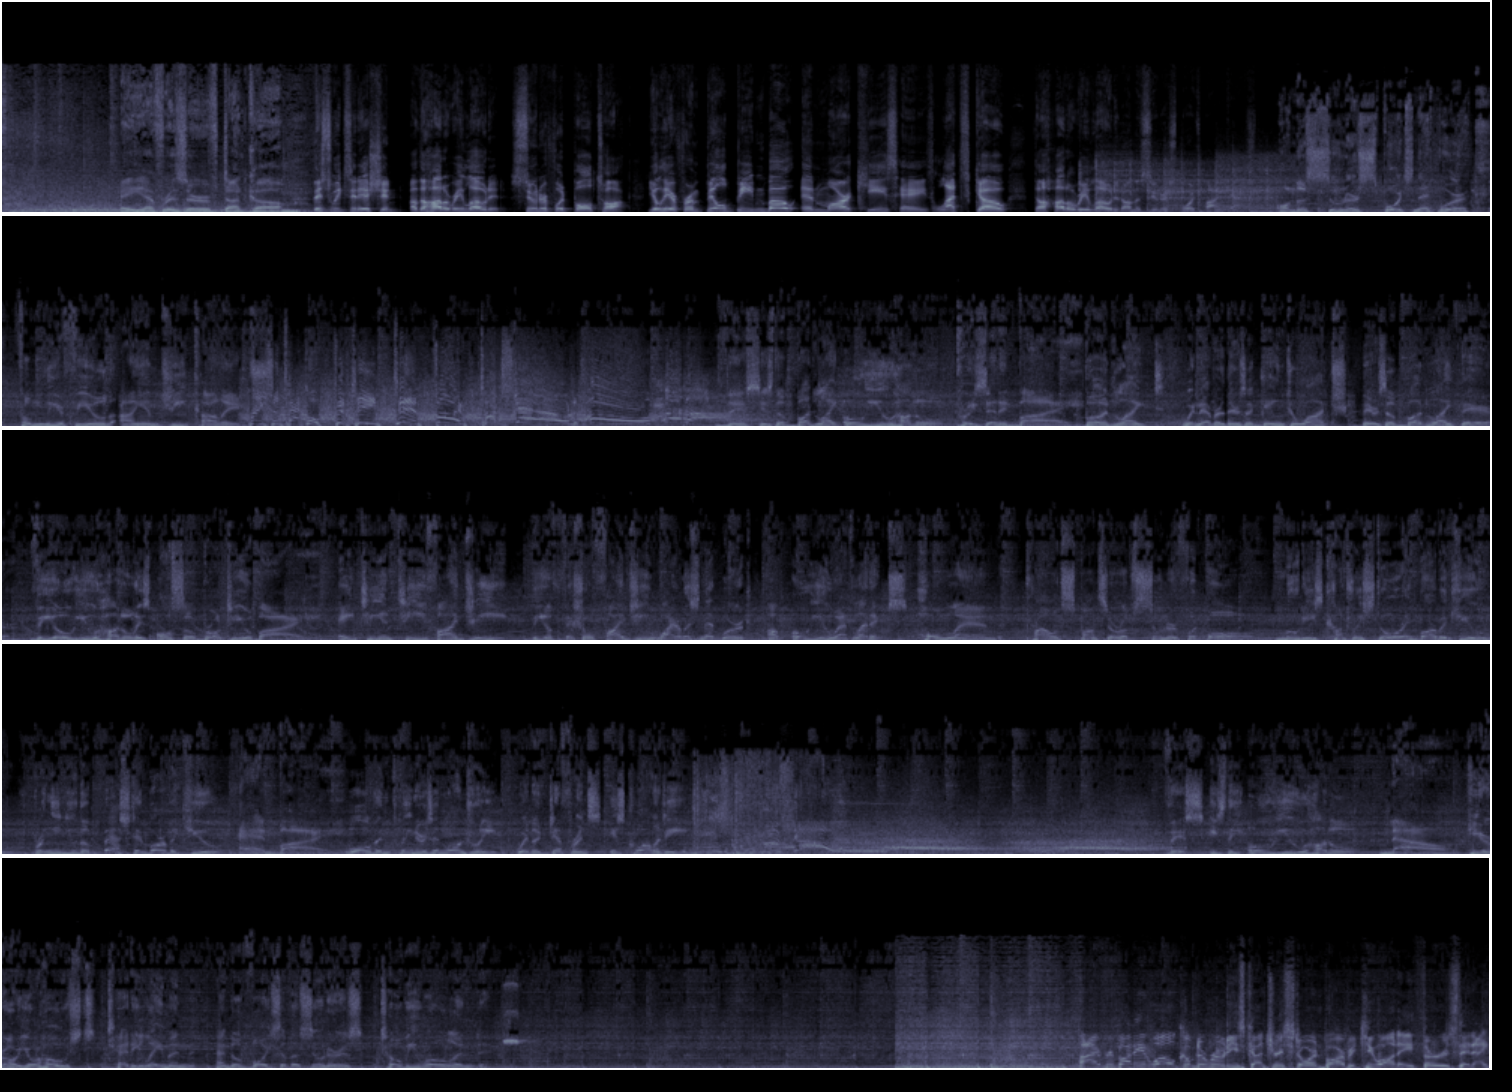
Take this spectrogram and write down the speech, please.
AFReserve.com. This week's edition of the Huddle Reloaded Sooner Football Talk. You'll hear from Bill Bedenbaugh and Marquis Hayes. Let's go. The Huddle Reloaded on the Sooner Sports Podcast. On the Sooner Sports Network from Learfield IMG College. Breaks a tackle. 15, 10, 5, touchdown! Oh, mama! This is the Bud Light OU Huddle, presented by Bud Light. Whenever there's a game to watch, there's a Bud Light there. The OU Huddle is also brought to you by AT&T 5G the official 5G wireless network of OU Athletics. Homeland, proud sponsor of Sooner Football. Rudy's Country Store and Barbecue, bringing you the best in barbecue. And by Walden Cleaners and Laundry, where the difference is quality. Let's go! This is the OU Huddle. Now, here are your hosts, Teddy Lehman and the voice of the Sooners, Toby Rowland. Hi, everybody, and welcome to Rudy's Country Store and Barbecue on a Thursday night.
